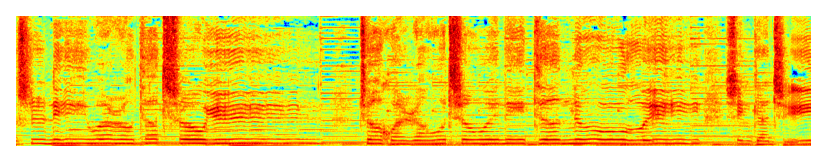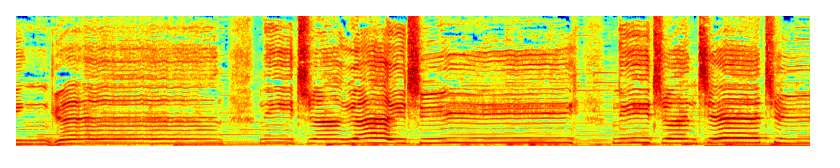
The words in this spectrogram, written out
就是你温柔的咒语，召唤让我成为你的奴隶，心甘情愿逆转爱情，逆转结局。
